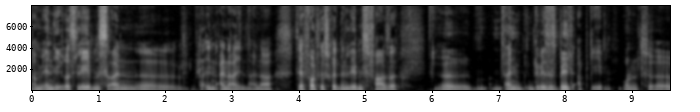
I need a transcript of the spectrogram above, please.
am Ende ihres Lebens ein, äh, in einer in einer sehr fortgeschrittenen Lebensphase ein gewisses Bild abgeben. Und, äh,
